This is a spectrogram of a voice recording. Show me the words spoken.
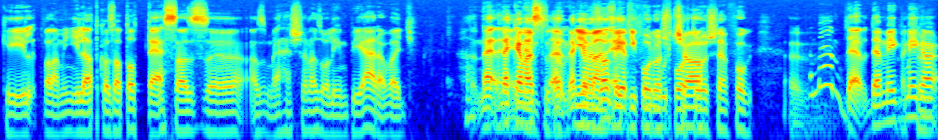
ki valami nyilatkozatot tesz, az, az mehessen az olimpiára, vagy? Ne, Ne- nekem, ez, tudom, nekem nyilván ez azért egyik orosz sportoló sem fog Nem, de, de még, még a,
